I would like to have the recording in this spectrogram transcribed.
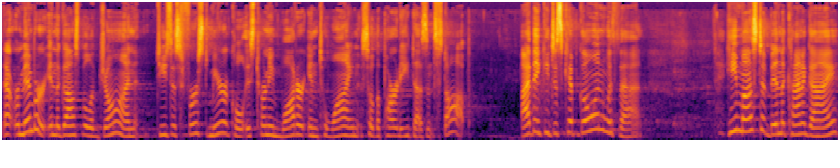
Now, remember in the Gospel of John, Jesus' first miracle is turning water into wine so the party doesn't stop. I think he just kept going with that. He must have been the kind of guy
